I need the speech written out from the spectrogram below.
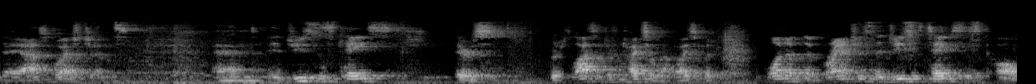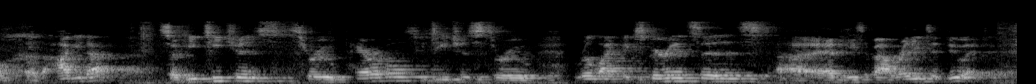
They ask questions." And in Jesus' case, there's there's lots of different types of rabbis, but one of the branches that Jesus takes is called uh, the Haggadah. So he teaches through parables, he teaches through real life experiences, uh, and he's about ready to do it.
